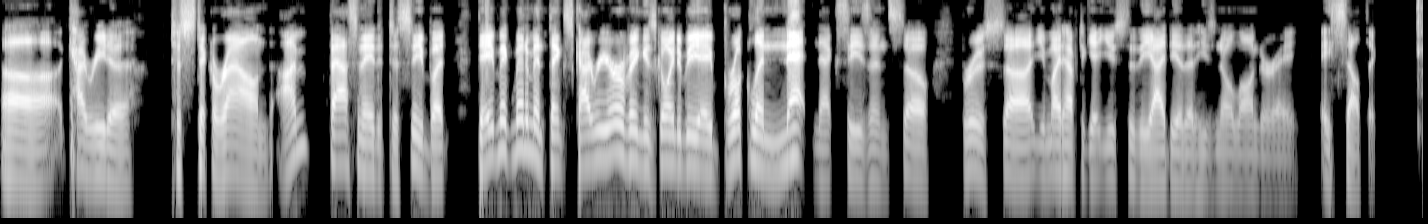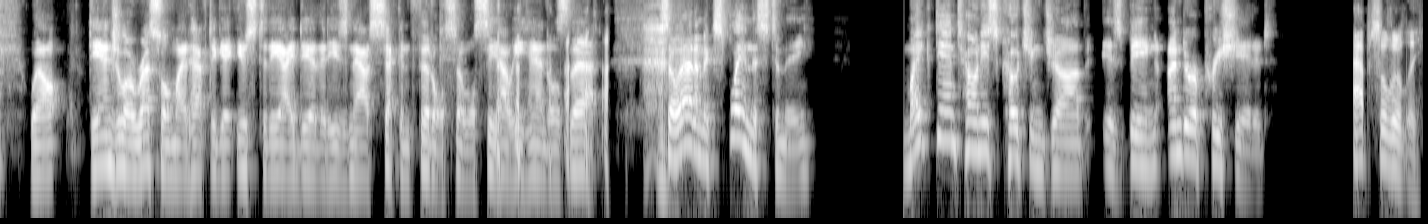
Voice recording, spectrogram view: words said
uh, Kyrie to, to stick around. I'm fascinated to see, but Dave McMenamin thinks Kyrie Irving is going to be a Brooklyn net next season. So, Bruce, uh, you might have to get used to the idea that he's no longer a, a Celtic. Well, D'Angelo Russell might have to get used to the idea that he's now second fiddle. So we'll see how he handles that. So, Adam, explain this to me. Mike D'Antoni's coaching job is being underappreciated. Absolutely.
